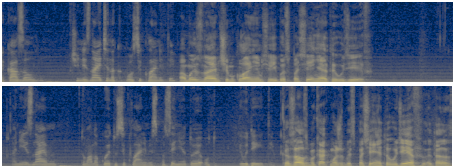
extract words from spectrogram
е казал, че не знаете на какво се кланяте, а мы знаем, чему кланяемся, ибо спасение от иудеев. а ние знаем това, на което се кланяме. Спасението е от иудеите. Казалось бы, как может быть спасение от иудеев? Это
